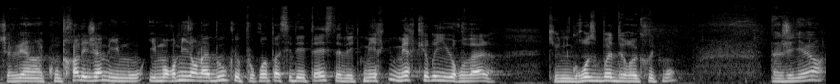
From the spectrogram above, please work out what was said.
J'avais un contrat déjà, mais ils m'ont, remis dans la boucle pour repasser des tests avec Mer- Mercury Urval, qui est une grosse boîte de recrutement d'ingénieurs.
